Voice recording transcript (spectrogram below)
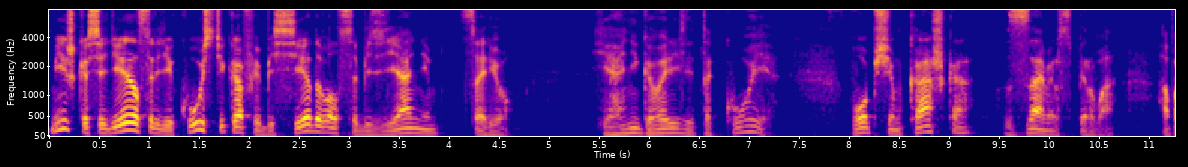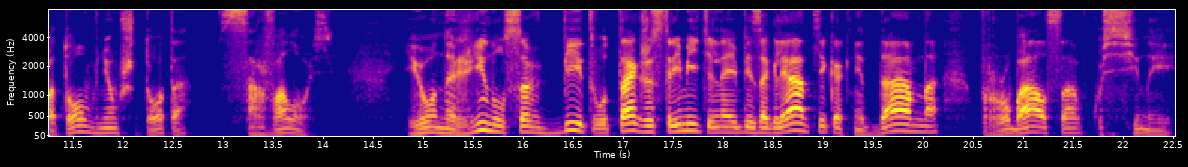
Мишка сидел среди кустиков и беседовал с обезьяньем царем. И они говорили такое — в общем, Кашка замер сперва, а потом в нем что-то сорвалось. И он ринулся в битву так же стремительно и без оглядки, как недавно врубался в гусиные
